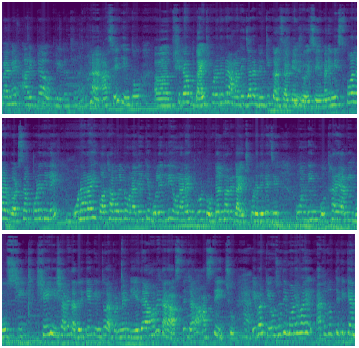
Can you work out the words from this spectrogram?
ম্যামের আরেকটা আউটলেট আছে না? হ্যাঁ আছে কিন্তু সেটাও গাইড করে দেবে আমাদের যারা বিউটি কনসালটেন্ট রয়েছে। মানে মিস কল আর হোয়াটসঅ্যাপ করে দিলে ওনারাই কথা বলবে ওনাদেরকে বলে দিলেই ওনারাই পুরো টোটাল ভাবে গাইড করে দেবে যে কোন দিন কোথায় আমি বসছি। সেই হিসাবে তাদেরকে কিন্তু অ্যাপয়েন্টমেন্ট দিয়ে দেওয়া হবে তারা আসতে যারা আসতে ইচ্ছুক। হ্যাঁ। এবার কেউ যদি মনে হয় এত দূর থেকে কেন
